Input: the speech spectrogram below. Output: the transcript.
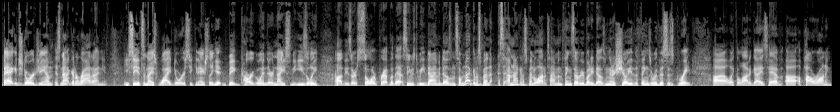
baggage door jamb is not going to rot on you. You see it's a nice wide door so you can actually get big cargo in there nice and easily. Uh, these are solar prep but that seems to be dime a dozen so I'm not going to spend I'm not going to spend a lot of time on the things everybody does. I'm going to show you the things where this is great. Uh, like a lot of guys have uh, a power awning.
